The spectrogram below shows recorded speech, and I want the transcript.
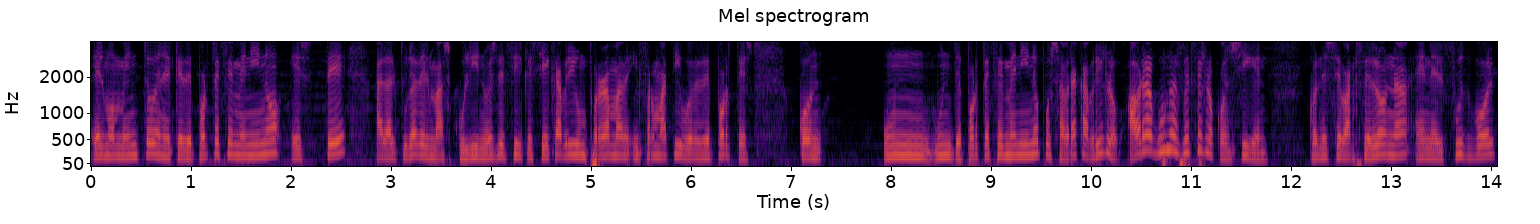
el momento en el que deporte femenino esté a la altura del masculino. Es decir, que si hay que abrir un programa informativo de deportes con un, un, deporte femenino, pues habrá que abrirlo. Ahora algunas veces lo consiguen, con ese Barcelona en el fútbol,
